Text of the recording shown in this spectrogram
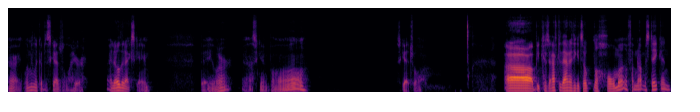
All right, let me look up the schedule here. I know the next game. Baylor basketball schedule. Uh, because after that, I think it's Oklahoma, if I'm not mistaken.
